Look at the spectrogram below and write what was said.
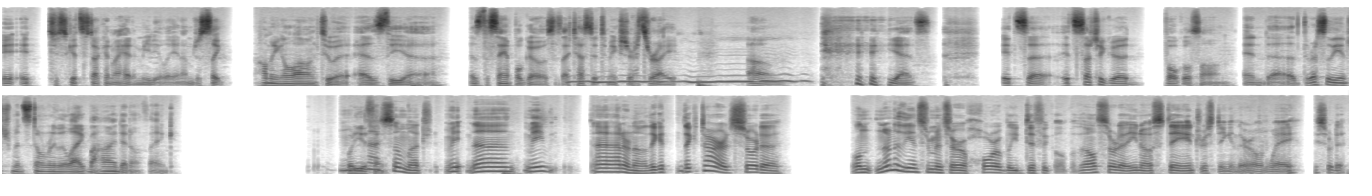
it, it just gets stuck in my head immediately, and I'm just like humming along to it as the uh, as the sample goes, as I test it to make sure it's right. Um, yes, it's uh, it's such a good vocal song, and uh, the rest of the instruments don't really lag behind. I don't think. What do you Not think? so much. Uh, maybe uh, I don't know. The the guitar is sort of. Well, none of the instruments are horribly difficult, but they all sort of you know stay interesting in their own way. They sort of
